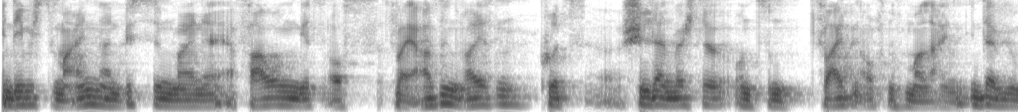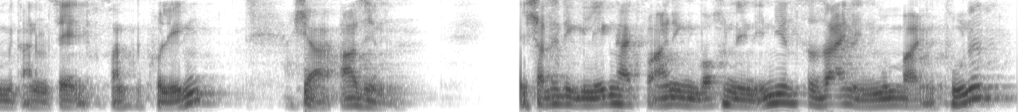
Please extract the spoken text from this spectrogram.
in dem ich zum einen ein bisschen meine Erfahrungen jetzt aus zwei Asienreisen kurz äh, schildern möchte und zum zweiten auch nochmal ein Interview mit einem sehr interessanten Kollegen. Ja, Asien. Ich hatte die Gelegenheit, vor einigen Wochen in Indien zu sein, in Mumbai und Pune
